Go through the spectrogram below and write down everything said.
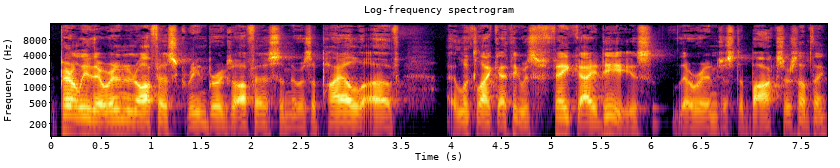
apparently they were in an office, Greenberg's office, and there was a pile of, it looked like, I think it was fake IDs that were in just a box or something.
